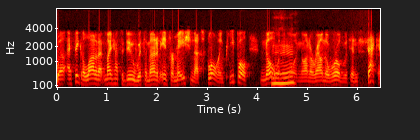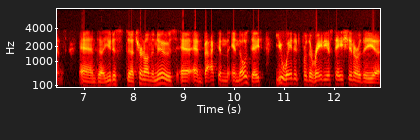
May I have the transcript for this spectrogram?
Well, I think a lot of that might have to do with the amount of information that's flowing. People know mm-hmm. what's going on around the world within seconds. And uh, you just uh, turn on the news, and, and back in in those days, you waited for the radio station or the uh,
